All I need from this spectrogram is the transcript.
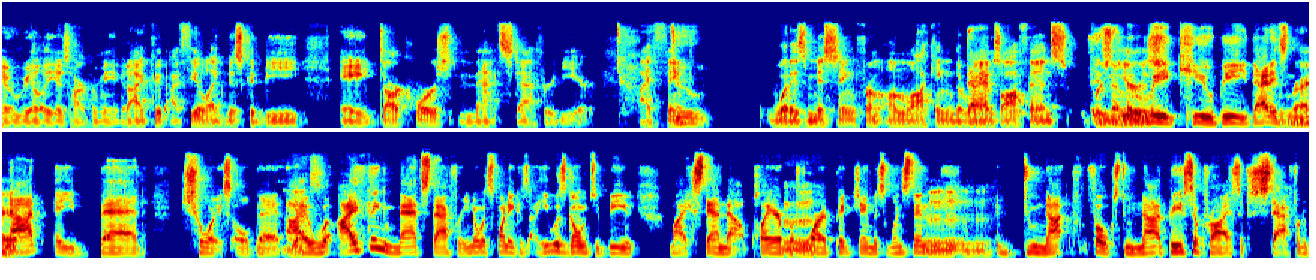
It really is hard for me, but I could I feel like this could be a dark horse Matt Stafford year. I think Dude, what is missing from unlocking the Rams offense for is years, an elite QB. That is right? not a bad choice, Obed. Yes. I, w- I think Matt Stafford, you know what's funny? Because he was going to be my standout player mm-hmm. before I picked Jameis Winston. Mm-hmm, mm-hmm. Do not, folks, do not be surprised if Stafford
